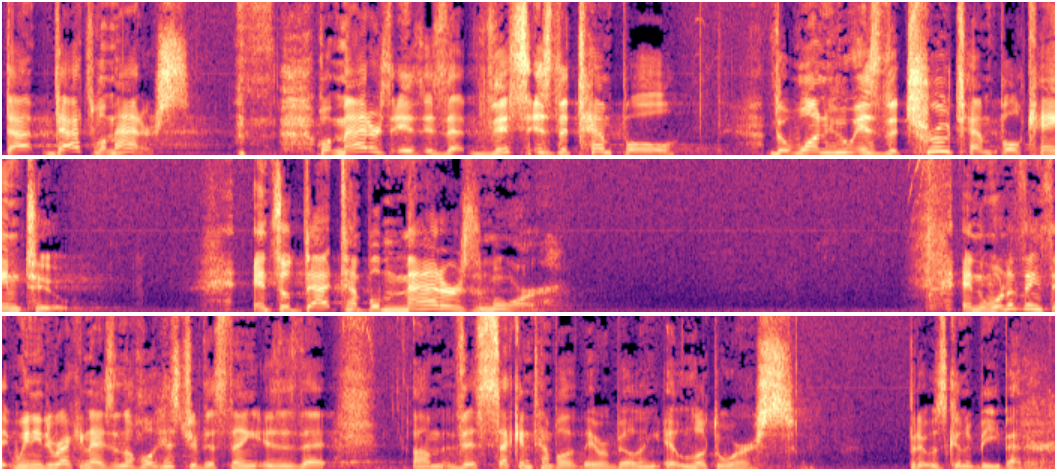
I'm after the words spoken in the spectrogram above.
That, that's what matters. what matters is, is that this is the temple the one who is the true temple came to. And so that temple matters more. And one of the things that we need to recognize in the whole history of this thing is, is that um, this second temple that they were building, it looked worse, but it was going to be better.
